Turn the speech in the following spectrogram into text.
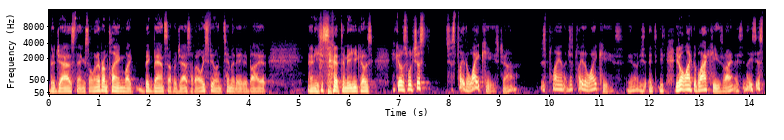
the jazz thing. So whenever I'm playing like big band stuff or jazz stuff, I always feel intimidated by it. And he said to me, he goes, he goes, well, just just play the white keys, John. Just play, just play the white keys. You know, it's, you don't like the black keys, right? I said, no, just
